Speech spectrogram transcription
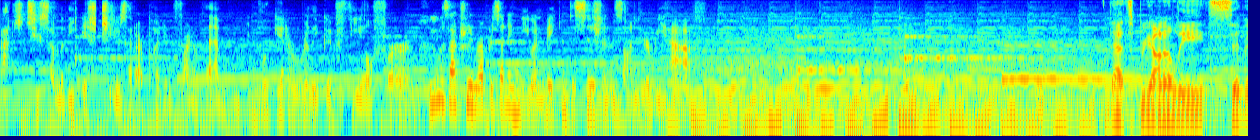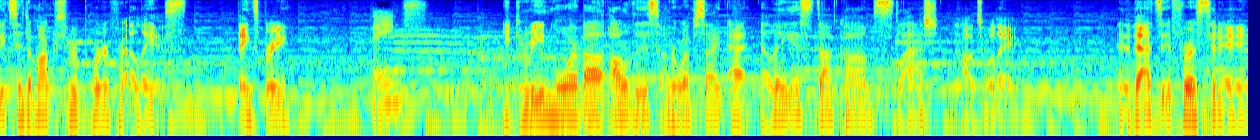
act to some of the issues that are put in front of them. And you'll get a really good feel for who is actually representing you and making decisions on your behalf. That's Brianna Lee, civics and democracy reporter for LAist. Thanks, Bri. Thanks. You can read more about all of this on our website at laist.com slash how to howtola. That's it for us today.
